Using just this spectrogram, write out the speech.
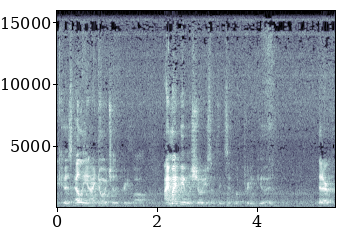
because Ellie and I know each other pretty well. I might be able to show you some things that look pretty good, that are,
